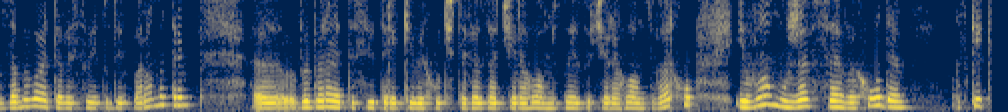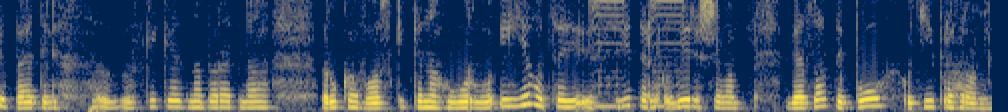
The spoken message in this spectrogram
Забиваєте ви свої туди параметри, вибираєте світер, який ви хочете в'язати, чи реглан знизу, чи реглан зверху, і вам вже все виходить, скільки петель, е, скільки набирати на рукава, скільки на горло. І я оцей світер вирішила в'язати по отій програмі.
